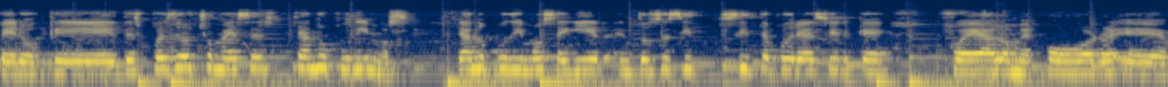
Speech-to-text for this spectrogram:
pero que después de ocho meses ya no pudimos, ya no pudimos seguir. Entonces sí, sí te podría decir que fue a lo mejor eh,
